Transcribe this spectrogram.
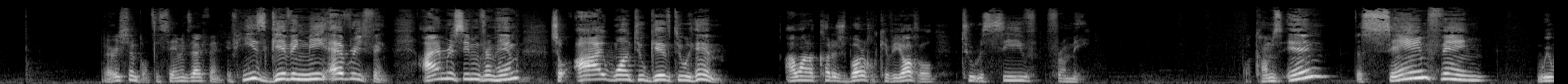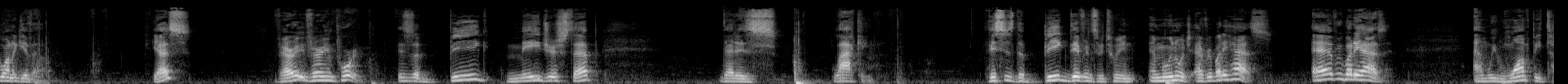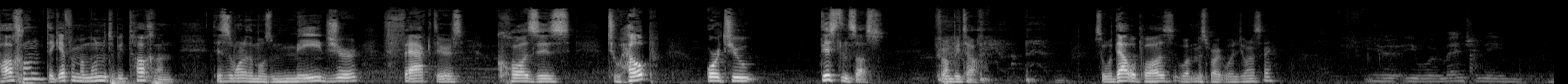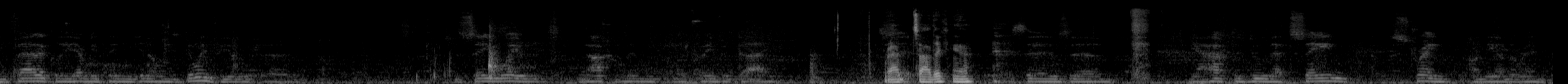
Very simple. It's the same exact thing. If he's giving me everything, I'm receiving from him, so I want to give to him. I want a Kaddish Baruch Kiviyachol to receive from me. What comes in, the same thing we want to give out. Yes? Very, very important. This is a big, major step that is lacking. This is the big difference between emunah, which everybody has. Everybody has it. And we want bitachon, to get from emunah to bitachon, this is one of the most major factors, causes to help or to distance us from bitachon. So with that, we'll pause. What, Ms. Park, what did you want to say? Mentioning emphatically everything you know he's doing for you. Uh, the same way Nachman, my favorite guy, Rab Tzaddik, yeah. says um, you have to do that same strength on the other end.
